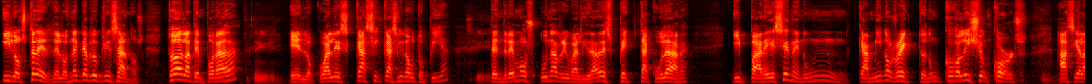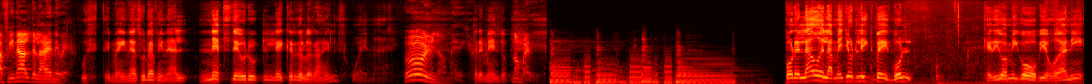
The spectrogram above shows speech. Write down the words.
y los tres de los Nets de Brooklyn sanos toda la temporada, eh, lo cual es casi, casi una utopía, tendremos una rivalidad espectacular y parecen en un camino recto, en un collision course hacia la final de la NBA. Uy, ¿te imaginas una final Nets de Brooklyn Lakers de Los Ángeles? Uy, madre. Uy, no me digas. Tremendo. No me digas. Por el lado de la Major League Baseball, querido amigo viejo Dani,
